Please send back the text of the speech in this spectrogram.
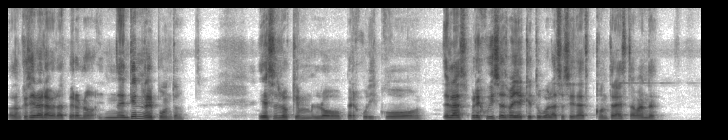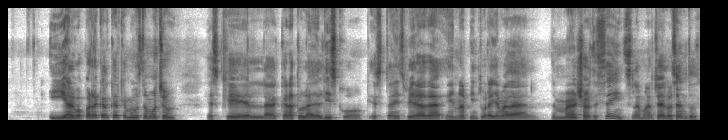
aunque sí era verdad, pero no, entienden el punto. Eso es lo que lo perjudicó, los prejuicios, vaya, que tuvo la sociedad contra esta banda. Y algo para recalcar que me gusta mucho es que la carátula del disco está inspirada en una pintura llamada The March of the Saints, la Marcha de los Santos.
